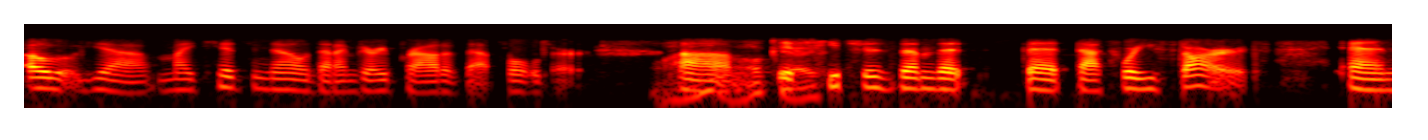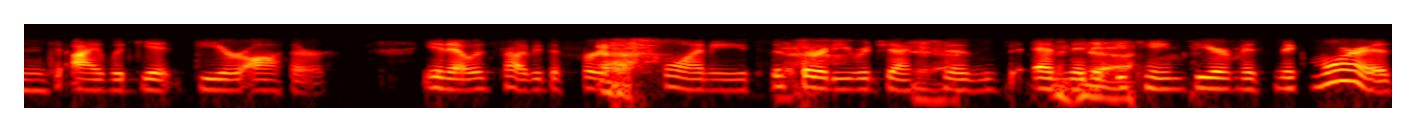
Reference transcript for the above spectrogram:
Oh yeah, my kids know that I'm very proud of that folder. Wow, um, okay. It teaches them that that that's where you start. And I would get dear author. You know, it was probably the first 20 to 30 rejections, and then it became dear Miss McMorris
